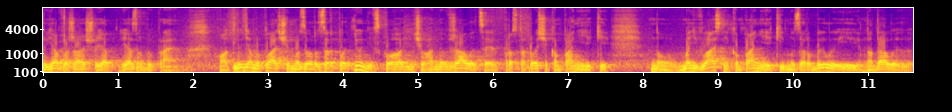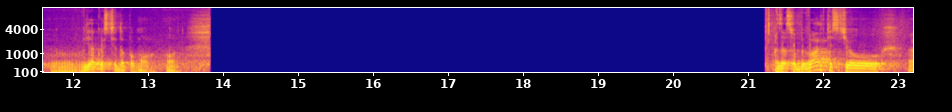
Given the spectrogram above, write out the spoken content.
ну, я вважаю, що я, я зробив правильно. От, людям виплачуємо зарплатню, ні з кого нічого не вжали. Це просто гроші компанії, які ну, мої власні компанії, які ми заробили і надали в якості допомоги. От. За собівартістю. е,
